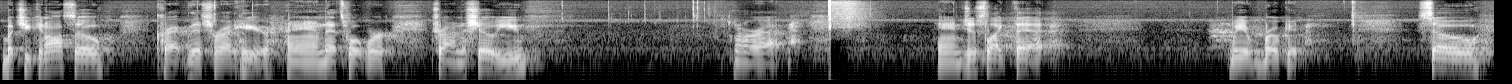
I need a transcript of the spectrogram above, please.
but you can also crack this right here. And that's what we're trying to show you. All right. And just like that, we have broke it. So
